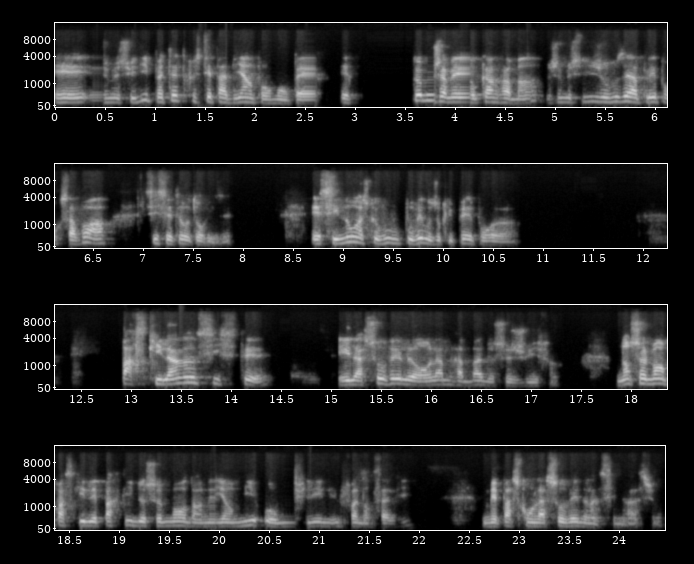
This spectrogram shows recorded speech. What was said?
Et je me suis dit, peut-être que ce n'est pas bien pour mon père. Et comme j'avais aucun rabbin, je me suis dit, je vous ai appelé pour savoir si c'était autorisé. Et sinon, est-ce que vous, vous pouvez vous occuper pour... eux Parce qu'il a insisté et il a sauvé le Olam Haba de ce juif. Non seulement parce qu'il est parti de ce monde en ayant mis au filine une fois dans sa vie, mais parce qu'on l'a sauvé de l'incinération.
